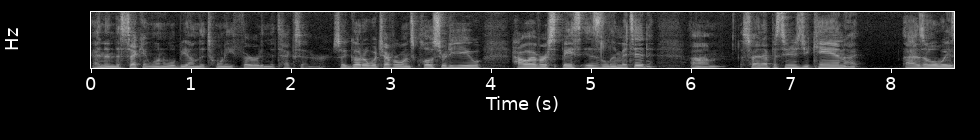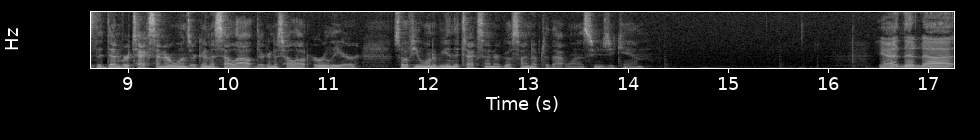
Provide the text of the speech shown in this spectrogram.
and then the second one will be on the 23rd in the Tech Center. So go to whichever one's closer to you. However, space is limited. Um, sign up as soon as you can. I, as always, the Denver Tech Center ones are going to sell out. They're going to sell out earlier. So if you want to be in the Tech Center, go sign up to that one as soon as you can. Yeah, and then uh,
